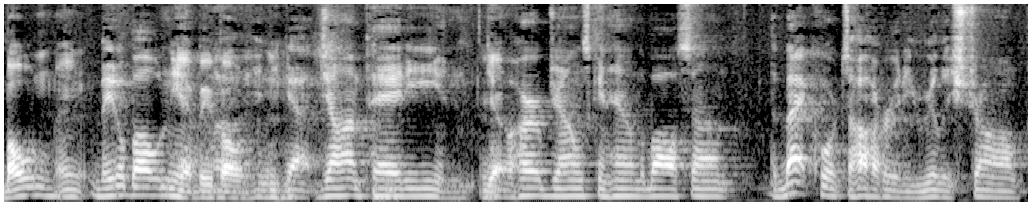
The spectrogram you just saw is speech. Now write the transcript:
Bolden. ain't- Beetle Bolden. Yeah, Beetle uh, Bolden. and you Mhm. got John Petty and you Yep. know, Herb Jones can handle the ball some. The backcourt's already really strong.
